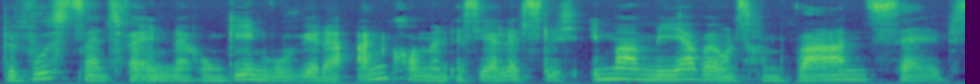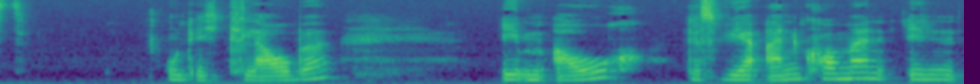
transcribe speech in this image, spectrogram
Bewusstseinsveränderung gehen, wo wir da ankommen, ist ja letztlich immer mehr bei unserem wahren Selbst. Und ich glaube, eben auch, dass wir ankommen in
